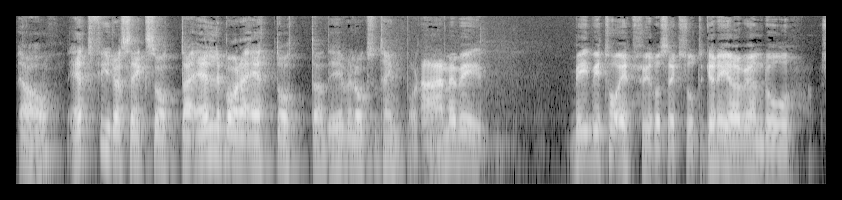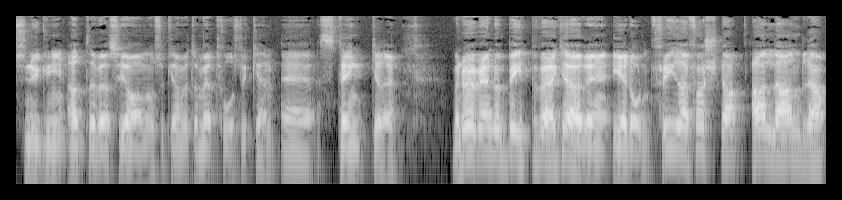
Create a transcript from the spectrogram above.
ja, 1, 4, 6, 8 eller bara 1, 8 det är väl också tänkbart. Nej men vi... Vi, vi tar 1, 4, 6, 8. Garderar vi ändå Snygging Atraversiano så kan vi ta med två stycken eh, stänkare. Men nu är vi ändå en bit på väg här eh, Edholm. Fyra i första, alla andra.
